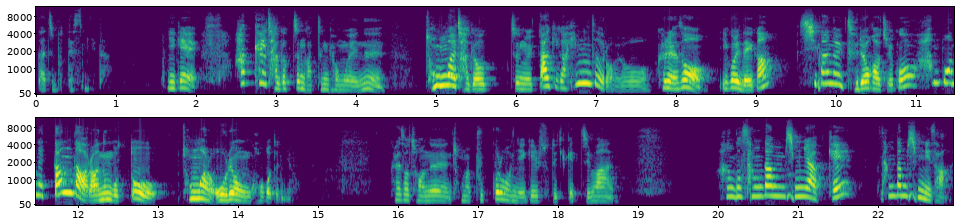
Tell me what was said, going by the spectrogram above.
따지 못했습니다. 이게 학회 자격증 같은 경우에는 정말 자격증을 따기가 힘들어요. 그래서 이걸 내가 시간을 들여가지고 한 번에 딴다라는 것도 정말 어려운 거거든요. 그래서 저는 정말 부끄러운 얘기일 수도 있겠지만 한국 상담 심리학회 상담 심리사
